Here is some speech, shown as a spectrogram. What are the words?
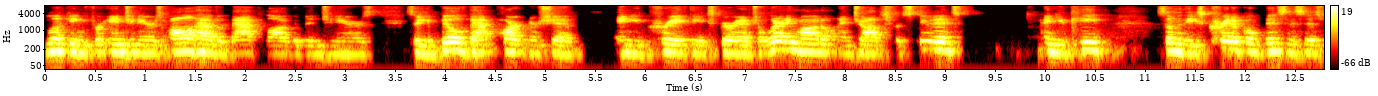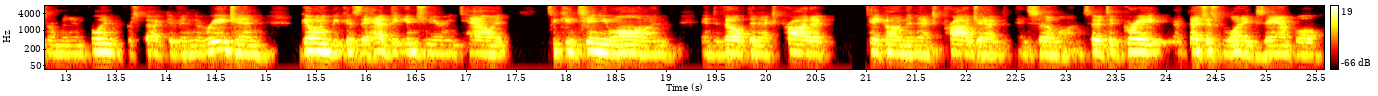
looking for engineers, all have a backlog of engineers. So you build that partnership and you create the experiential learning model and jobs for students. And you keep some of these critical businesses from an employment perspective in the region going because they have the engineering talent to continue on and develop the next product, take on the next project, and so on. So it's a great, that's just one example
